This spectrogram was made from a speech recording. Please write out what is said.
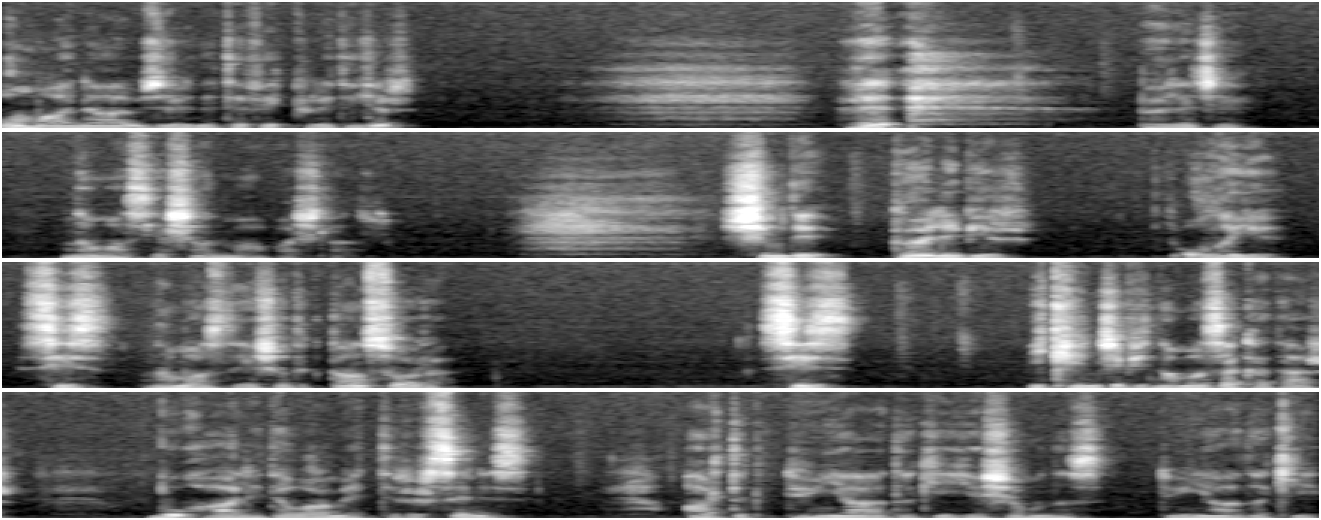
O mana üzerine tefekkür edilir ve böylece namaz yaşanmaya başlanır. Şimdi böyle bir olayı siz namazda yaşadıktan sonra siz ikinci bir namaza kadar bu hali devam ettirirseniz artık dünyadaki yaşamınız, dünyadaki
